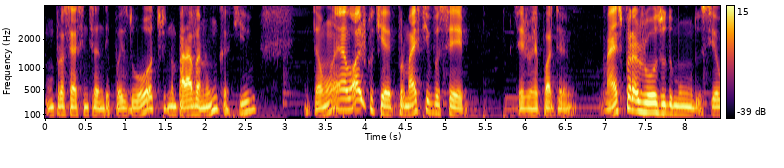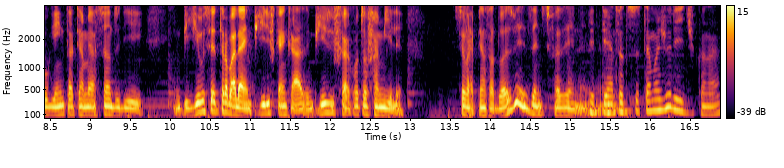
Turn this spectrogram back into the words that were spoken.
um processo entrando depois do outro e não parava nunca aquilo. Então é lógico que por mais que você seja o repórter mais corajoso do mundo, se alguém está te ameaçando de impedir você de trabalhar, impedir de ficar em casa, impedir de ficar com a tua família, você vai pensar duas vezes antes de fazer, né? E dentro do sistema jurídico, né?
